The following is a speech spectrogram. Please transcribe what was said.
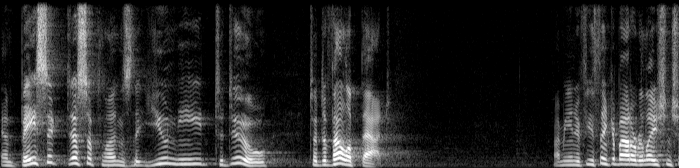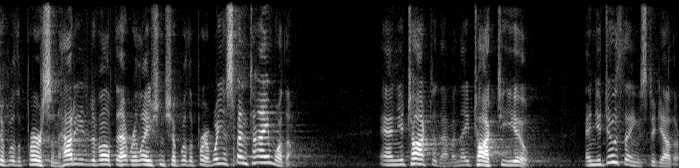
and basic disciplines that you need to do to develop that. I mean, if you think about a relationship with a person, how do you develop that relationship with a person? Well, you spend time with them, and you talk to them, and they talk to you, and you do things together.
